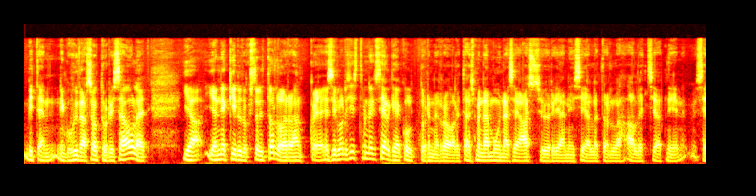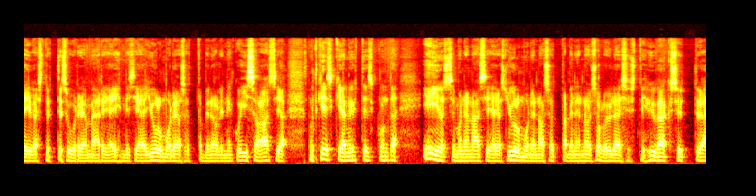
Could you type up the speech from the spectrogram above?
miten niin hyvä soturi sä olet. Ja, ja ne kidutukset oli todella rankkoja. Ja sillä oli siis selkeä kulttuurinen rooli. Tai jos mennään muinaiseen Assyriaan, niin siellä todella hallitsijat niin seivästytti suuria määriä ihmisiä ja julmuuden osoittaminen oli niin kuin iso asia. Mutta keskiään yhteiskunta ei ole semmoinen asia, jos julmuuden osoittaminen olisi ollut yleisesti hyväksyttyä,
